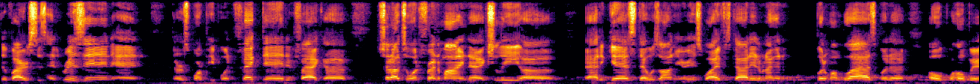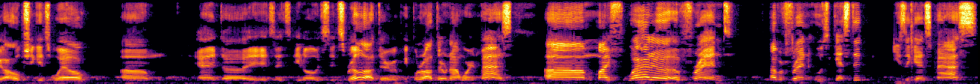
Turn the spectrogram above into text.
the viruses had risen and there's more people infected. In fact, uh, shout out to one friend of mine. Actually, uh, I had a guest that was on here. His wife's got it. I'm not gonna put him on blast, but uh, I hope I hope I hope she gets well. Um, and uh, it's it's you know it's it's real out there. People are out there not wearing masks. Um, my I had a, a friend. I have a friend who's against it. He's against masks.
